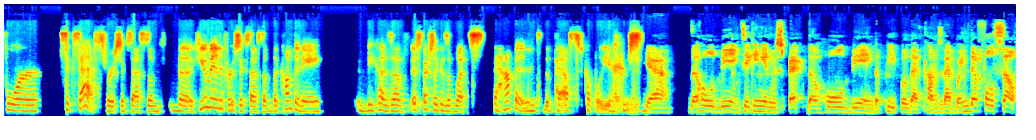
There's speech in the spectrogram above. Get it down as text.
for success, for success of the human, for success of the company because of especially because of what's happened the past couple of years. Yeah the whole being, taking in respect the whole being, the people that comes that bring their full self.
